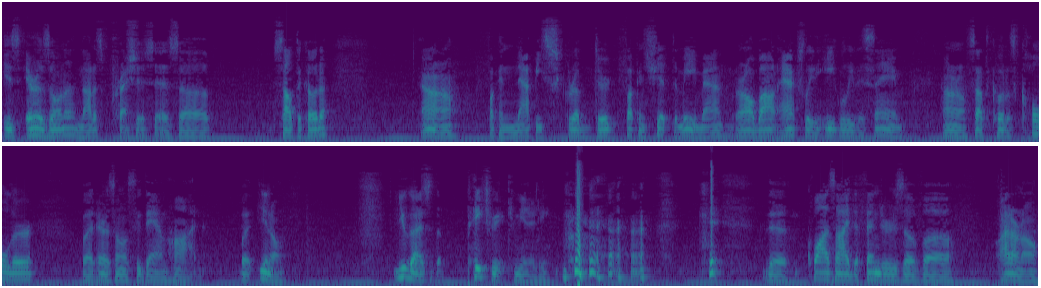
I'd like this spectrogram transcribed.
is Arizona not as precious as uh, South Dakota? I don't know. Fucking nappy scrub dirt fucking shit to me, man. They're all about actually equally the same. I don't know. South Dakota's colder, but Arizona's too damn hot. But you know, you guys are the patriot community. the quasi defenders of uh, I don't know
